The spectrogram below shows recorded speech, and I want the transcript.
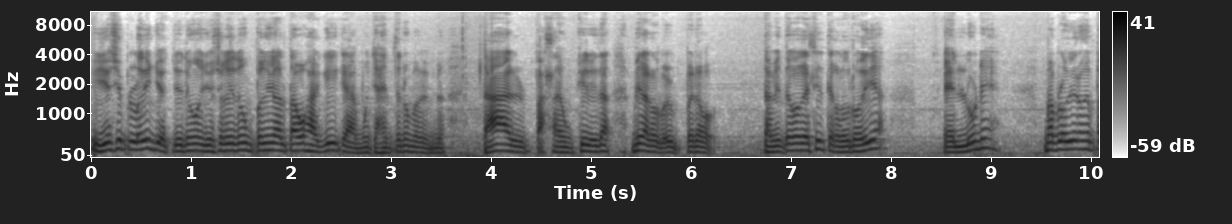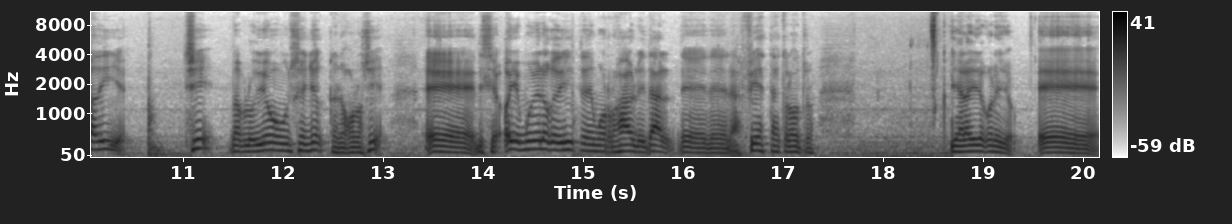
Y yo siempre lo he dicho, yo tengo, yo sé que tengo un pequeño altavoz aquí que a mucha gente no me, tal, pasa de un kilo y tal. Mira, pero también tengo que decirte que el otro día, el lunes, me aplaudieron en Padilla. Sí, me aplaudió un señor que no conocía. Eh, dice, oye, muy bien lo que dijiste de Morrojable y tal, de, las fiestas, esto, lo otro. Y ahora iré con ello. Eh,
